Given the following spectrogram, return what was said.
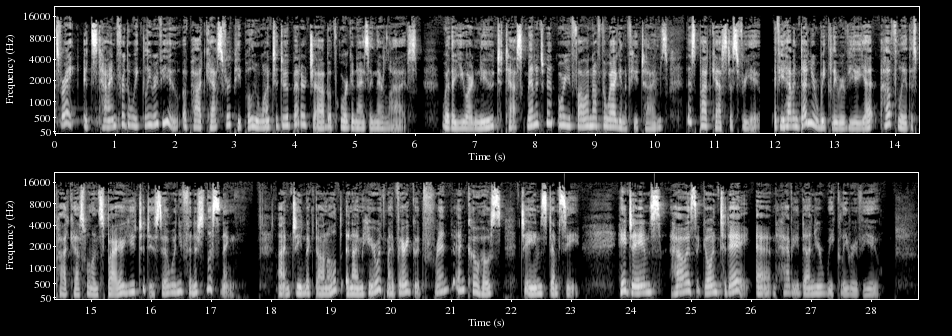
That's right. It's time for the Weekly Review, a podcast for people who want to do a better job of organizing their lives. Whether you are new to task management or you've fallen off the wagon a few times, this podcast is for you. If you haven't done your weekly review yet, hopefully this podcast will inspire you to do so when you finish listening. I'm Jean MacDonald, and I'm here with my very good friend and co-host, James Dempsey. Hey, James, how is it going today? And have you done your weekly review?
